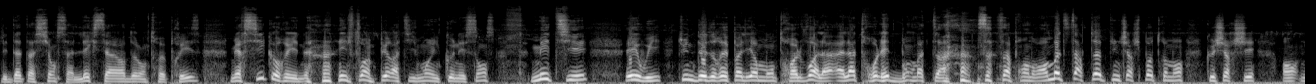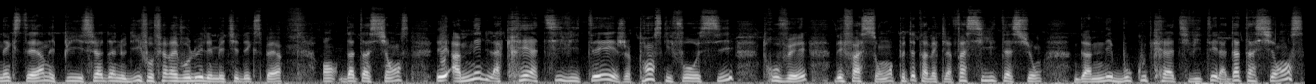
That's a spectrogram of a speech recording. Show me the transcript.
les data science à l'extérieur de l'entreprise. Merci Corinne. il faut impérativement une connaissance métier. Et oui, tu ne devrais pas lire mon troll. Voilà, elle a trollé de bon matin. ça s'apprendra. En mode startup, tu ne cherches pas autrement que chercher en externe. Et puis Sheldon nous dit il faut faire évoluer les métiers d'experts en data science et amener de la créativité. je pense qu'il faut aussi trouver des façons, peut-être avec la facilitation, d'amener beaucoup de créativité. La data science,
